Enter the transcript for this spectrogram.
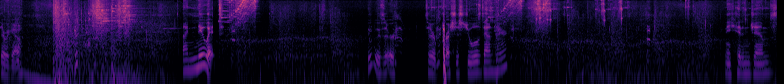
There we go. I knew it. Ooh, is there is there precious jewels down here? Any hidden gems?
